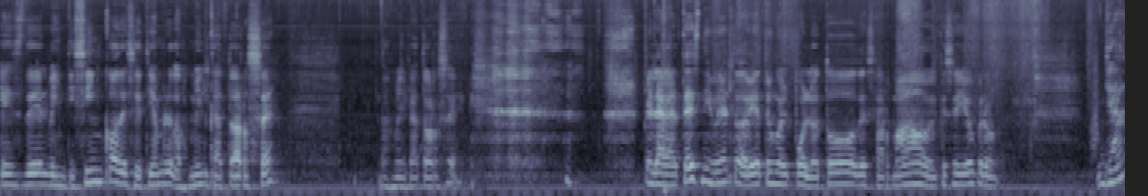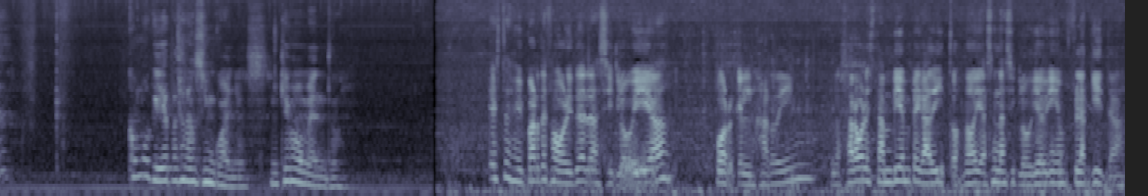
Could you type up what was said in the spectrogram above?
es del 25 de septiembre de 2014. 2014. Pelagatés nivel, todavía tengo el polo todo desarmado y qué sé yo, pero... ¿Ya? ¿Cómo que ya pasaron 5 años? ¿En qué momento? Esta es mi parte favorita de la ciclovía porque el jardín, los árboles están bien pegaditos, ¿no? Y hace una ciclovía bien flaquita.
